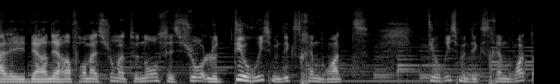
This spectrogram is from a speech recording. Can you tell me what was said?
Allez, dernière information maintenant, c'est sur le terrorisme d'extrême droite. Terrorisme d'extrême droite.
